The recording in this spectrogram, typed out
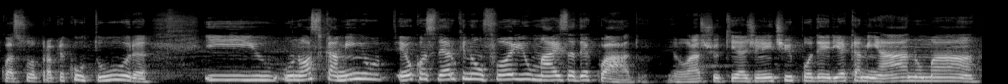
com a sua própria cultura e o, o nosso caminho, eu considero que não foi o mais adequado. Eu acho que a gente poderia caminhar numa,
